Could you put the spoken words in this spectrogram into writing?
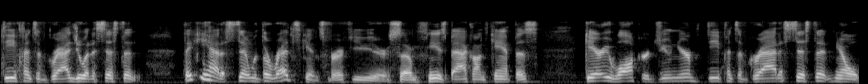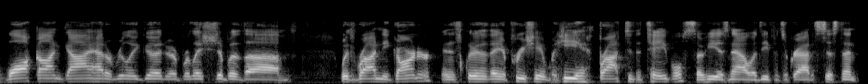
defensive graduate assistant. I think he had a stint with the Redskins for a few years, so he is back on campus. Gary Walker Jr., defensive grad assistant, you know, walk-on guy, had a really good uh, relationship with um, with Rodney Garner, and it's clear that they appreciate what he brought to the table. So he is now a defensive grad assistant.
